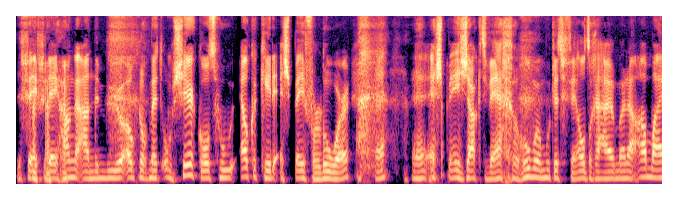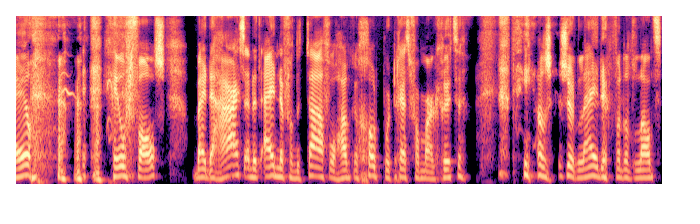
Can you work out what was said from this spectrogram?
de VVD hangen aan de muur. Ook nog met omcirkeld hoe elke keer de SP verloor. Hè? Uh, SP zakt weg, Roemer moet het veld ruimen. Nou, allemaal heel, heel vals. Bij de haard aan het einde van de tafel hangt een groot portret van Mark Rutte. Die als een soort leider van het land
